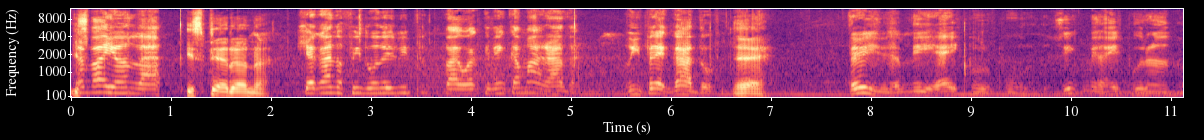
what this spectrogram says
trabalhando lá esperando. Chegar no fim do ano ele me pagou que nem camarada, um empregado. É. Três mil reais por, por cinco mil reais por ano.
